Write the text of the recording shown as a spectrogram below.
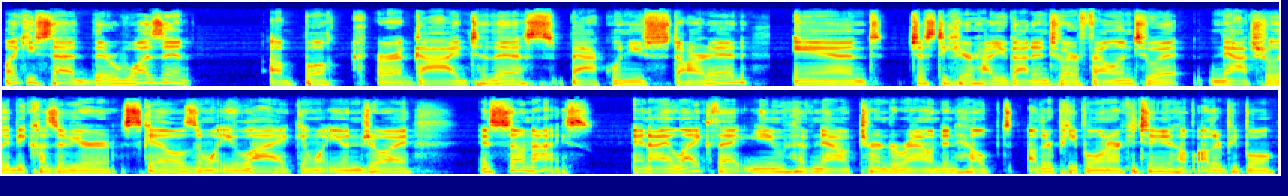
like you said, there wasn't a book or a guide to this back when you started. And just to hear how you got into it or fell into it naturally because of your skills and what you like and what you enjoy is so nice. And I like that you have now turned around and helped other people and are continuing to help other people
